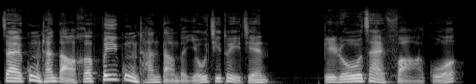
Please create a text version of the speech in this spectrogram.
在共产党和非共产党的游击队间，比如在法国，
